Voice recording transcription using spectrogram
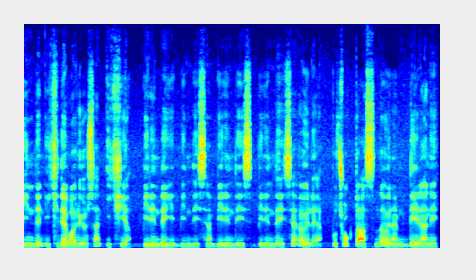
bindin, 2'de varıyorsan 2 yap. Birinde bindiysen birinde, birinde ise öyle yap. Bu çok da aslında önemli değil. Hani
